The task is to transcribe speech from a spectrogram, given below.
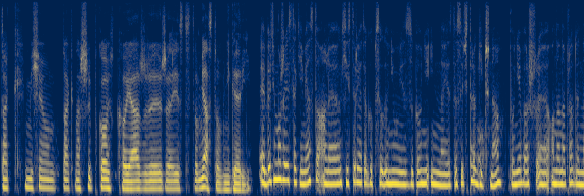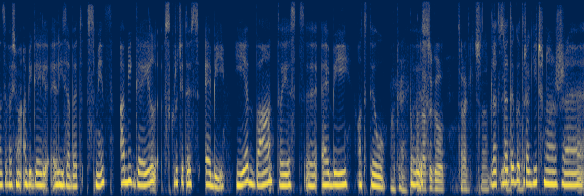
tak mi się tak na szybko kojarzy, że jest to miasto w Nigerii. Być może jest takie miasto, ale historia tego pseudonimu jest zupełnie inna, jest dosyć tragiczna, ponieważ ona naprawdę nazywa się Abigail Elizabeth Smith. Abigail w skrócie to jest Abby. Jeba to jest y, Abby od tyłu. Okay. Dlaczego tragiczna? Dla, dlatego tragiczna, że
